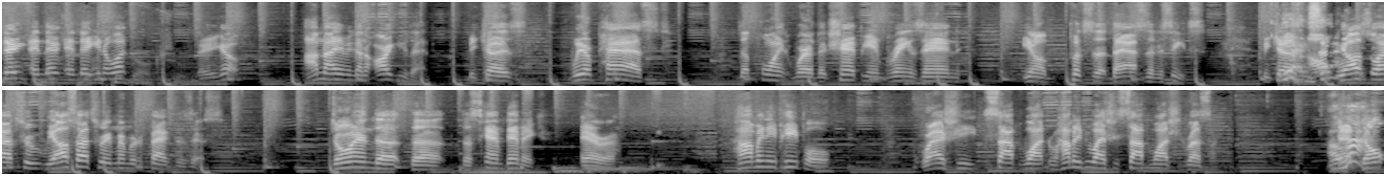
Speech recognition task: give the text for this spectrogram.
The- and, and, and you know what? There you go. I'm not even going to argue that because we're past the point where the champion brings in, you know, puts the, the asses in the seats. Because Yeah, exactly. we also have to we also have to remember the fact is this: during the the the scamdemic era, how many people were actually stopped watching? How many people actually stopped watching wrestling? a lot. don't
